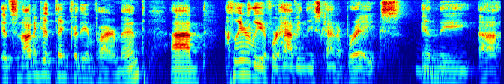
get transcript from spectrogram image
It's not a good thing for the environment. Um, clearly, if we're having these kind of breaks in the, uh,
